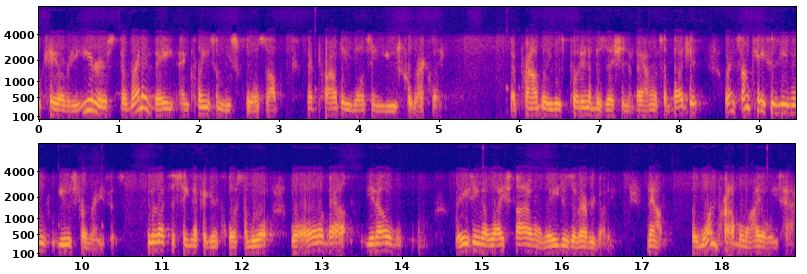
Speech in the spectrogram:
okay, over the years to renovate and clean some of these schools up that probably wasn't used correctly. That probably was put in a position to balance a budget, or in some cases even used for raises. Because that's a significant cost, and we're, we're all about, you know, raising the lifestyle and wages of everybody. Now, the one problem I always have,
